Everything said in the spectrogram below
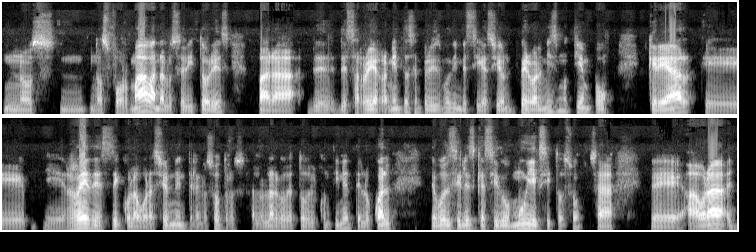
nos, nos formaban a los editores para desarrollar herramientas en periodismo de investigación, pero al mismo tiempo crear eh, eh, redes de colaboración entre nosotros a lo largo de todo el continente, lo cual debo decirles que ha sido muy exitoso. O sea, eh, ahora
